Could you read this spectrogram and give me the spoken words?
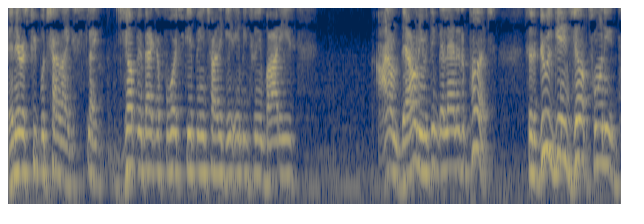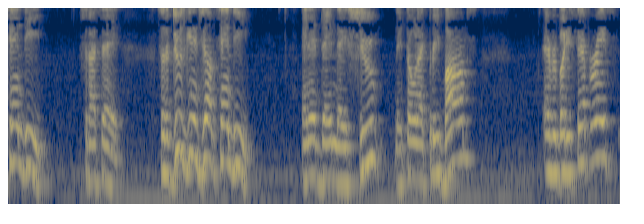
And there was people trying like like jumping back and forth, skipping, trying to get in between bodies. I don't I don't even think they landed a punch. So the dude's getting jumped 20, 10 deep, should I say. So the dude's getting jumped 10 deep. And then they, they shoot, they throw like three bombs. Everybody separates.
